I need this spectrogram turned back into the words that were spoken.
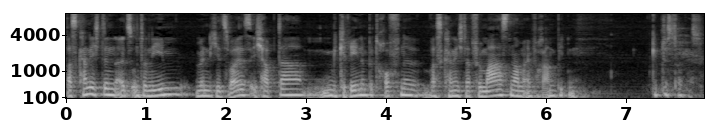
Was kann ich denn als Unternehmen, wenn ich jetzt weiß, ich habe da Migräne-Betroffene, was kann ich da für Maßnahmen einfach anbieten? Gibt es da was?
